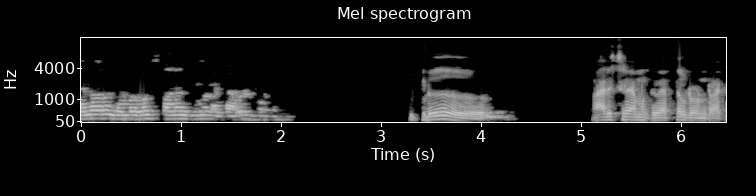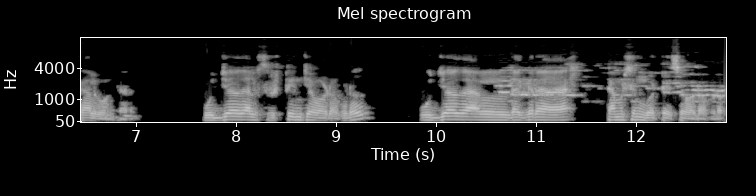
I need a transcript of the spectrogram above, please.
గన్నవరం నెంబర్ వన్ స్థానానికి ఇప్పుడు పారిశ్రామికవేత్తలు రెండు రకాలుగా ఉంటారు. ఉద్యోగాలు సృష్టించేవాడు ఒకడు ఉద్యోగాల దగ్గర కమిషన్ కొట్టేసేవాడు ఒకడు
